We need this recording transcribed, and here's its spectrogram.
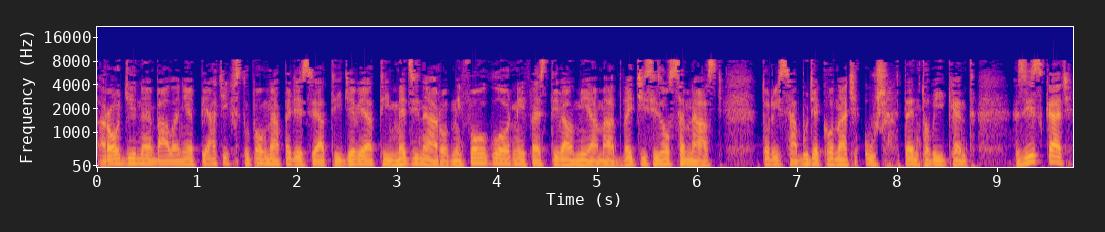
rodinné balenie 5 vstupov na 59. Medzinárodný folklórny festival Miama 2018, ktorý sa bude konať už tento víkend. Získať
